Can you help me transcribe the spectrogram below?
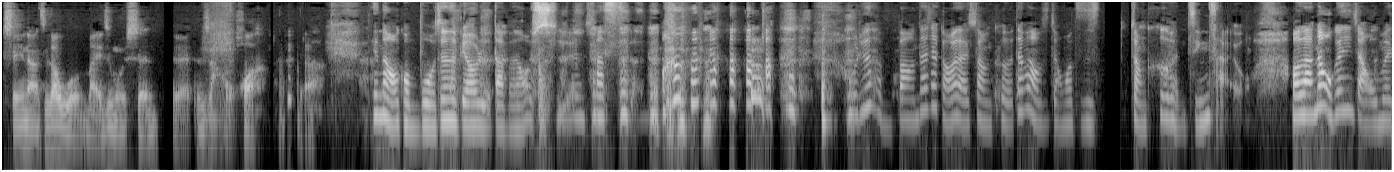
谁哪知道我埋这么深？对，这是好话。啊，天哪，好恐怖！真的不要惹大班老师、欸，吓死人了。我觉得很棒，大家赶快来上课。大班老师讲话真是讲课很精彩哦。好啦，那我跟你讲，我们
